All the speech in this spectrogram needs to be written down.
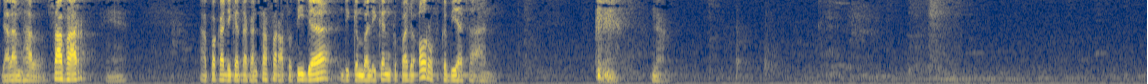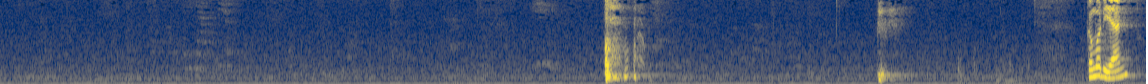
dalam hal safar ya, apakah dikatakan safar atau tidak dikembalikan kepada oruf kebiasaan. nah, Kemudian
